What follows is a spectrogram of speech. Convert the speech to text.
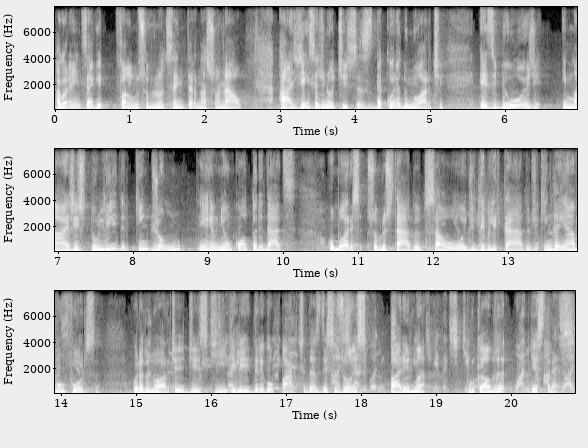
Agora a gente segue falando sobre notícia internacional. A agência de notícias da Coreia do Norte exibiu hoje imagens do líder Kim Jong-un em reunião com autoridades. Rumores sobre o estado de saúde debilitado de Kim ganhavam força. A Coreia do Norte diz que ele delegou parte das decisões para a irmã por causa de estresse.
